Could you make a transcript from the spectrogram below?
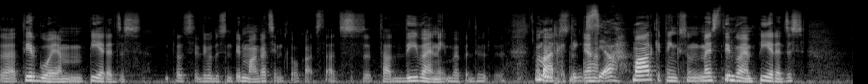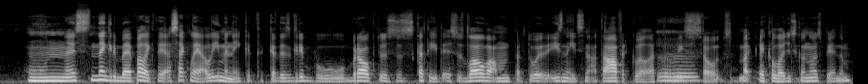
uh, tirgojam pieredzes. Tas ir 21. gadsimta kaut kāds tāds - dīvainība. Nu, mārketings, jā. jā. Mārketings, un mēs tirgojam pieredzes. Un es negribēju palikt tajā seklajā līmenī, kad, kad es gribu braukt uz, skatīties uz lauvām un par to iznīcināt Āfriku vēl ar mm. visu savu ekoloģisko nospiedumu.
